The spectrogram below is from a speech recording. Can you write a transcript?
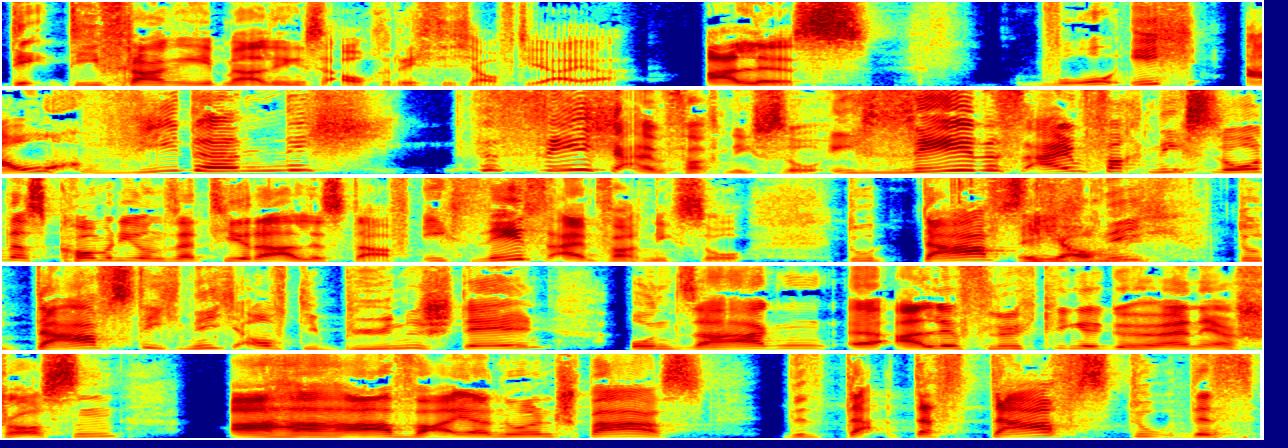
Die, die Frage geht mir allerdings auch richtig auf die Eier. Alles wo ich auch wieder nicht, das sehe ich einfach nicht so. Ich sehe das einfach nicht so, dass Comedy und Satire alles darf. Ich sehe es einfach nicht so. Du darfst ich dich nicht, nicht, du darfst dich nicht auf die Bühne stellen und sagen, äh, alle Flüchtlinge gehören erschossen. Ahaha, war ja nur ein Spaß. Das, das darfst du, das,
